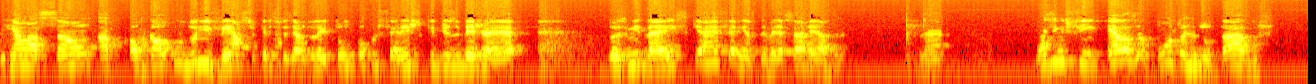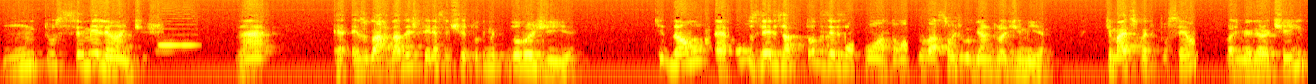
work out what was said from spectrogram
em relação ao cálculo do universo que eles fizeram do leitor, um pouco diferente do que diz o IBGE 2010, que é a referência, deveria ser a regra. Né? Mas, enfim, elas apontam resultados muito semelhantes, né? Resguardada a diferença de instituto e metodologia, que dão, é, todos, eles, todos eles apontam a aprovação de governo de Vladimir de mais de 50%, Vladimir Garotinho,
